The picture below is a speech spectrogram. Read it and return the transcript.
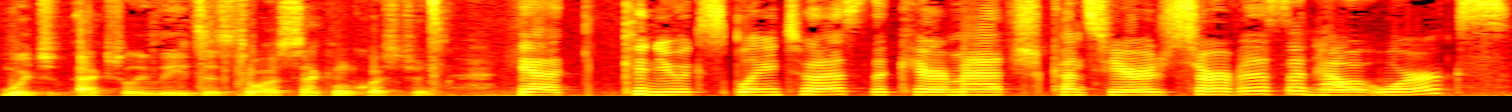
which actually leads us to our second question. Yeah, can you explain to us the Care Match concierge service and how it works?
